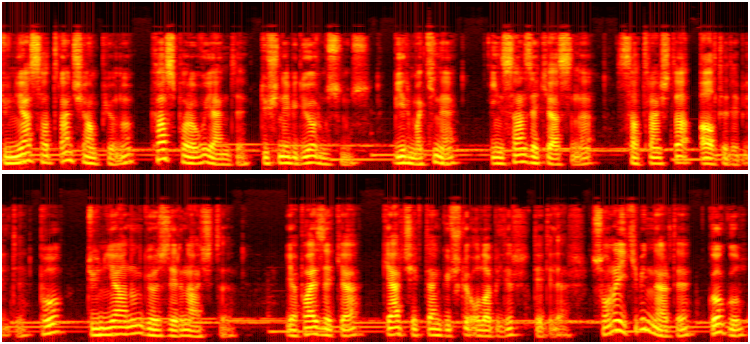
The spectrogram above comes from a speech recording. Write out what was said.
dünya satranç şampiyonu Kasparov'u yendi. Düşünebiliyor musunuz? Bir makine insan zekasını satrançta alt edebildi. Bu dünyanın gözlerini açtı. Yapay zeka gerçekten güçlü olabilir dediler. Sonra 2000'lerde Google,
